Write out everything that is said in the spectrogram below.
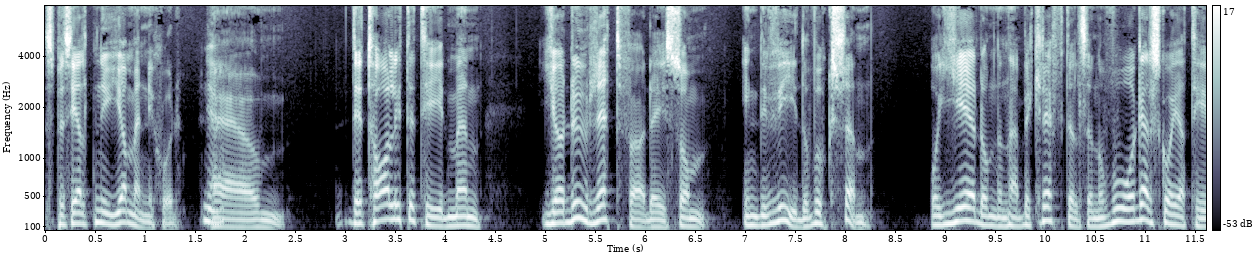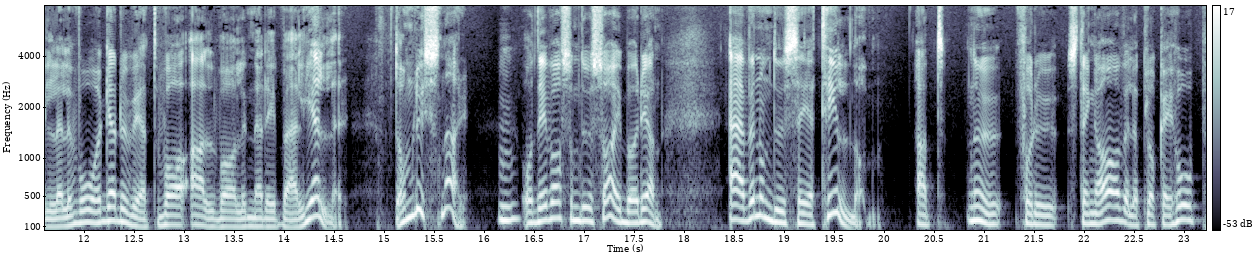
speciellt nya människor. Ja. Ehm, det tar lite tid men gör du rätt för dig som individ och vuxen och ger dem den här bekräftelsen och vågar skoja till eller vågar du vet vara allvarlig när det väl gäller. De lyssnar. Och det var som du sa i början. Även om du säger till dem att nu får du stänga av eller plocka ihop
